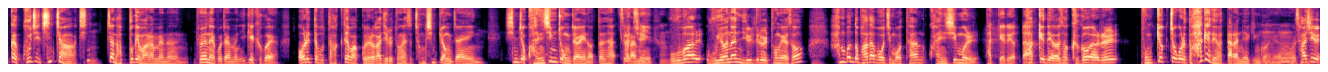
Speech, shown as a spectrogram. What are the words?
그러니까 굳이 진짜, 진짜 나쁘게 말하면은 표현해보자면 이게 그거예요. 어릴 때부터 학대받고 여러 가지 일을 통해서 정신병자인 심지어 관심종자인 어떤 사. 람이 응. 우발, 우연한 일들을 통해서 음. 한 번도 받아보지 못한 관심을 받게 되었다. 받게 되어서 그거를 본격적으로 또 하게 되었다라는 얘기인 거예요. 음, 음, 사실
